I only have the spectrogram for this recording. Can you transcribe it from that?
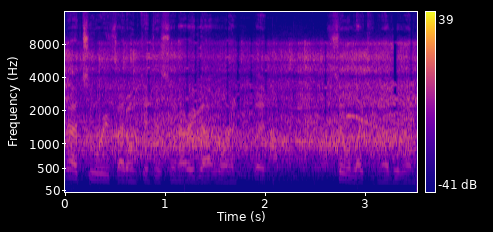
Not too worried if I don't get this one. I already got one, but still would like another one.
